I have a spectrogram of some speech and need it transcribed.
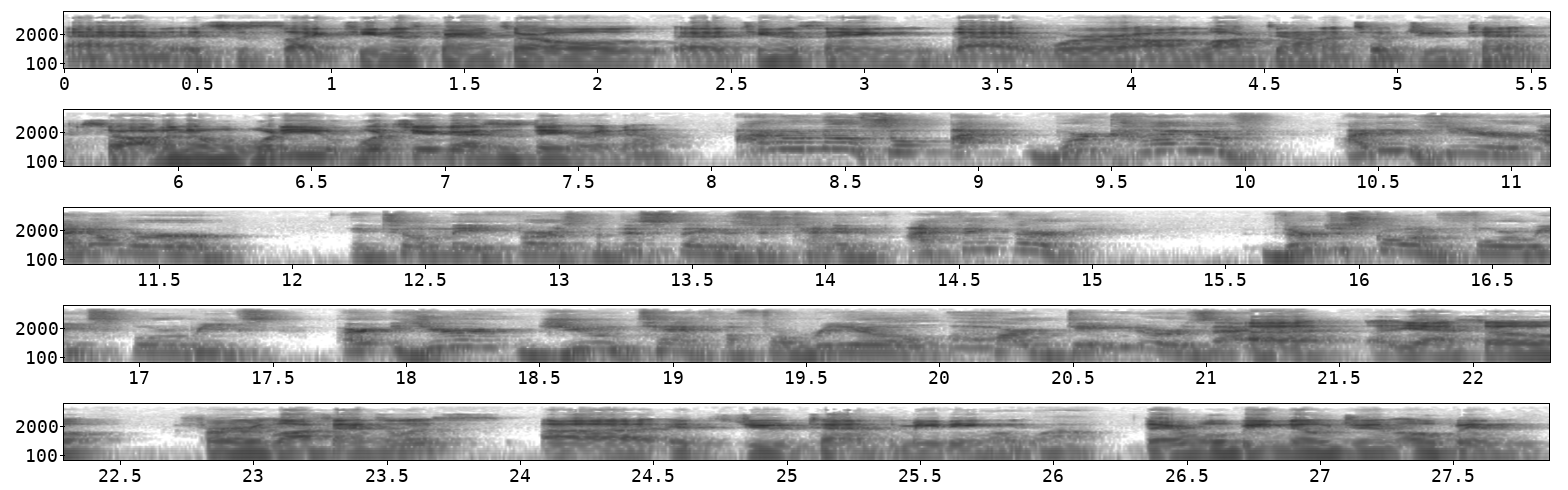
And it's just like Tina's parents are old. Uh, Tina's saying that we're on lockdown until June 10th. So I don't know. What do you? What's your guys' date right now? I don't know. So I, we're kind of. I didn't hear. I know we're until May 1st, but this thing is just tentative. I think they're they're just going four weeks, four weeks. Are, is your June 10th a for real hard date, or is that? Uh, yeah. So for Los Angeles, uh, it's June 10th, meaning Oh, wow. there will be no gym open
